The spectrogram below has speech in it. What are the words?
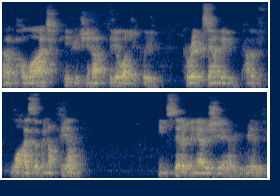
kind of polite, keep your chin up, theologically correct sounding kind of lies that we're not feeling instead of being able to share how we really feel.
